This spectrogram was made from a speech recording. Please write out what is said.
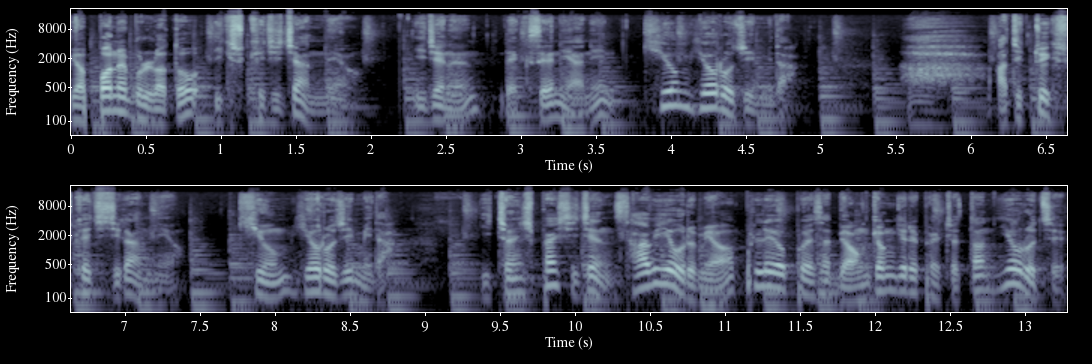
몇 번을 불러도 익숙해지지 않네요. 이제는 넥센이 아닌 키움 히어로즈입니다. 아, 아직도 익숙해지지가 않네요. 키움 히어로즈입니다. 2018 시즌 4위에 오르며 플레이오프에서 명경기를 펼쳤던 히어로즈.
